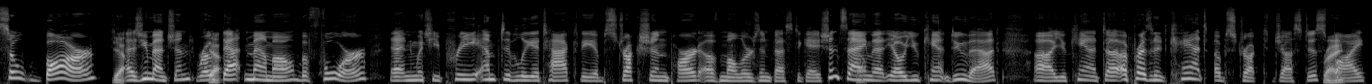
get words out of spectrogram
so Barr, Yeah. as you mentioned, wrote Yeah. that memo before in which he preemptively attacked the obstruction part of Mueller's investigation, saying that you know you can't do that. Uh, you can't. Uh, a president can't obstruct justice Right. by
